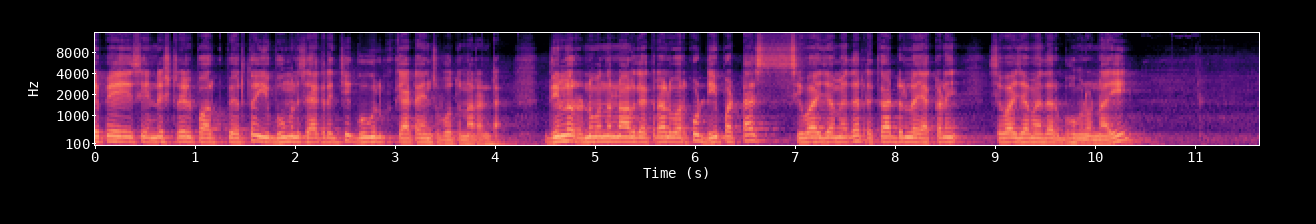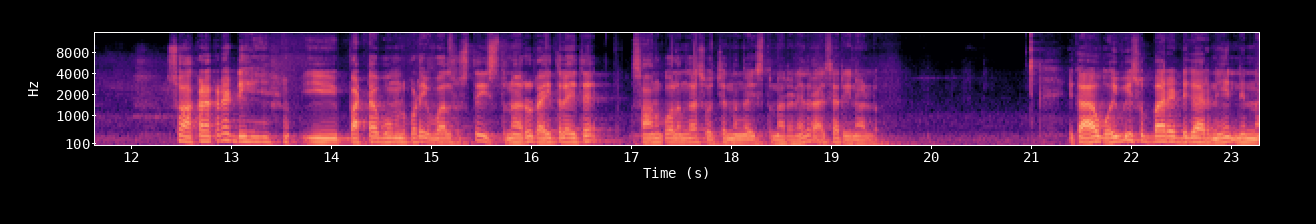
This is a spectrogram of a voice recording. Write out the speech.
ఏపీఐసి ఇండస్ట్రియల్ పార్క్ పేరుతో ఈ భూములు సేకరించి గూగుల్కు కేటాయించబోతున్నారంట. దీనిలో రెండు వందల నాలుగు ఎకరాల వరకు డీ పట్టా శివాయి జమేదార్ రికార్డుల్లో ఎక్కడి శివాయి జమేదార్ భూములు ఉన్నాయి సో అక్కడక్కడ డి ఈ పట్టా భూములు కూడా ఇవ్వాల్సి వస్తే ఇస్తున్నారు. రైతులైతే సానుకూలంగా స్వచ్ఛందంగా ఇస్తున్నారు అనేది రాశారు ఈనాళ్ళు ఇక వైవి సుబ్బారెడ్డి గారిని నిన్న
